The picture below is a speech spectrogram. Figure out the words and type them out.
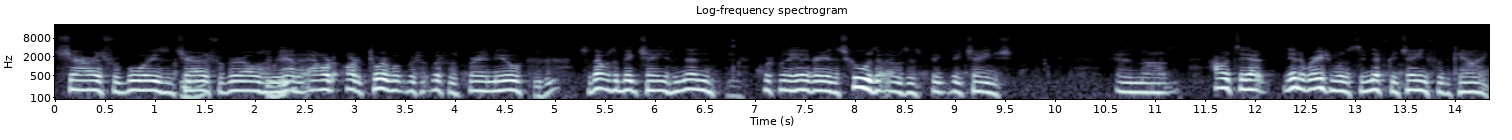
showers for boys and showers for girls, and we Mhm. had an auditorium which, which was brand new. hmm So that was a big change. And then, of course, when they integrated the schools, that, that was a big, big change. And uh, I would say that the integration was a significant change for the county.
